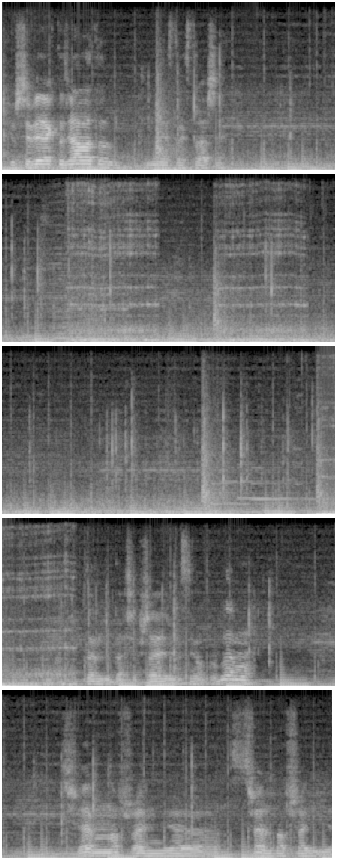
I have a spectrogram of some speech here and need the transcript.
Jak Już się wie jak to działa, to nie jest tak strasznie. Tędy da się przejść, więc nie ma problemu. Ciemno wszędzie, strzelba wszędzie.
